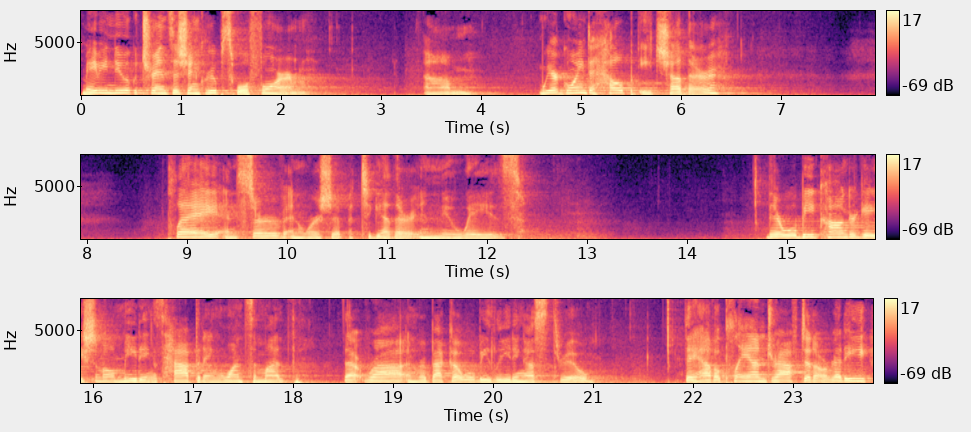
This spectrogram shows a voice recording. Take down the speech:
Maybe new transition groups will form. Um, we are going to help each other play and serve and worship together in new ways. There will be congregational meetings happening once a month that Ra and Rebecca will be leading us through. They have a plan drafted already,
